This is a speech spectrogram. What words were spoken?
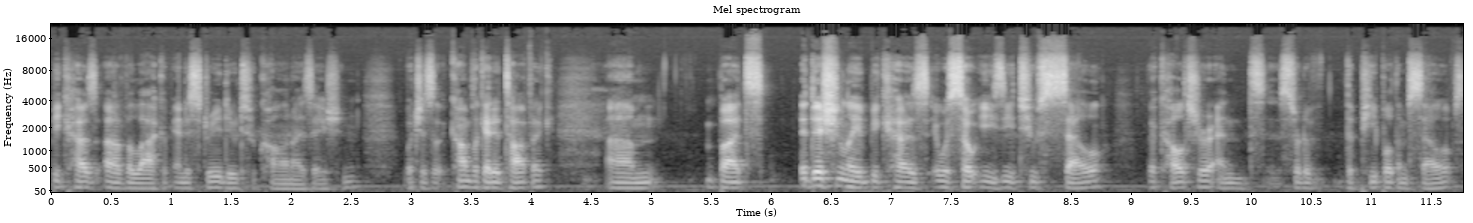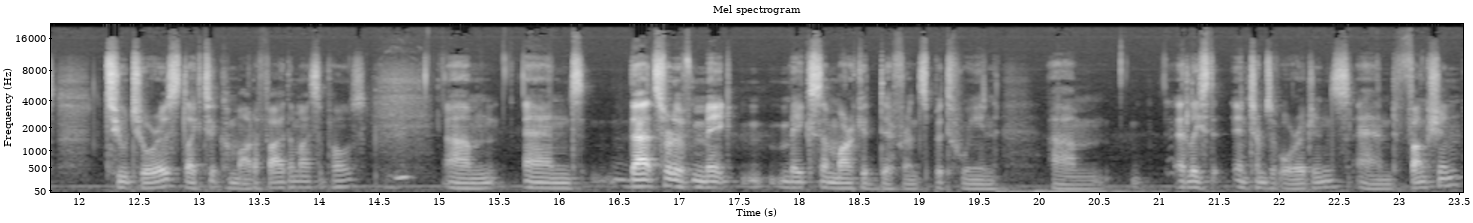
because of a lack of industry due to colonization, which is a complicated topic. Um, but additionally, because it was so easy to sell the culture and sort of the people themselves to tourists, like to commodify them, I suppose. Mm-hmm. Um, and that sort of make makes a market difference between, um, at least in terms of origins and function,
